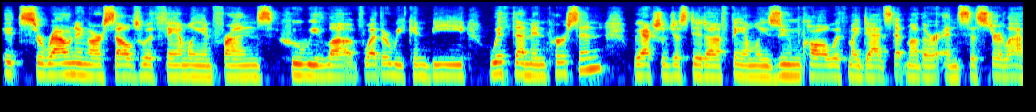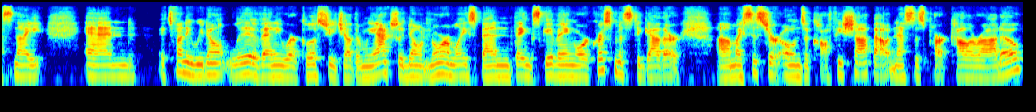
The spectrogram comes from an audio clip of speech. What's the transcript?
it's surrounding ourselves with family and friends who we love, whether we can be with them in person. We actually just did a family Zoom call with my dad, stepmother, and sister last night. And it's funny, we don't live anywhere close to each other. And we actually don't normally spend Thanksgiving or Christmas together. Uh, my sister owns a coffee shop out in Estes Park, Colorado.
